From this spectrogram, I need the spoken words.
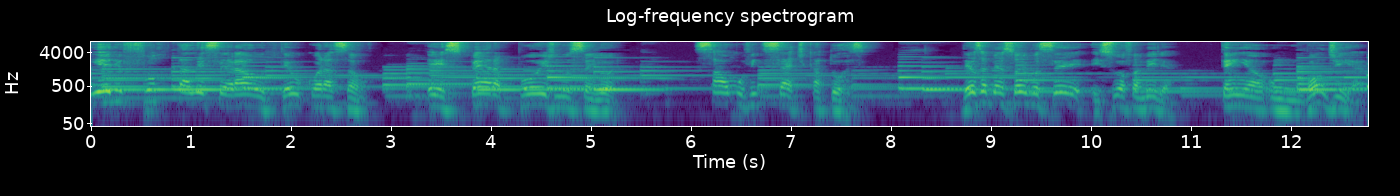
e ele fortalecerá o teu coração. Espera, pois, no Senhor. Salmo 27, 14. Deus abençoe você e sua família. Tenha um bom dia.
